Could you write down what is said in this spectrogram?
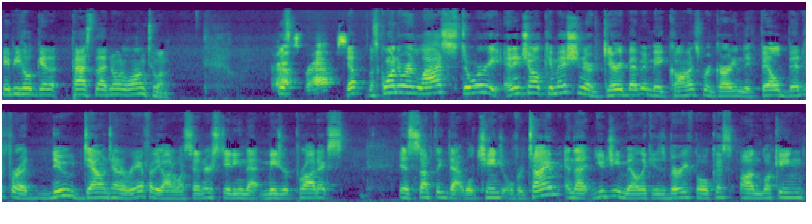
maybe he'll get pass that note along to him. Perhaps, perhaps. Yep, let's go on to our last story. NHL Commissioner Gary Bettman made comments regarding the failed bid for a new downtown arena for the Ottawa Center, stating that major products is something that will change over time and that Eugene Melnyk is very focused on looking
